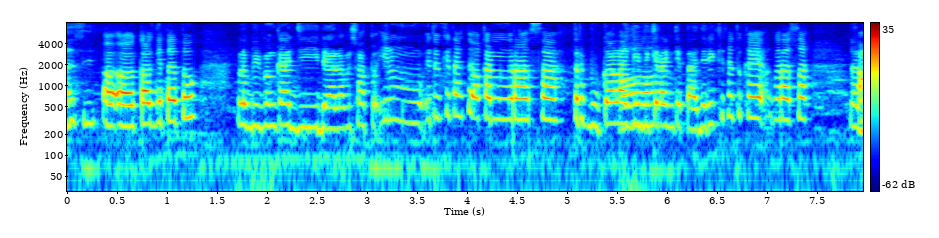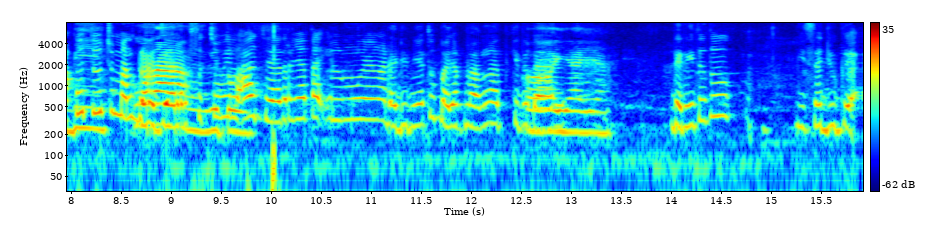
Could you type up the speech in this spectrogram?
eh, eh, kalau kita tuh lebih mengkaji dalam suatu ilmu itu kita tuh akan ngerasa terbuka lagi Oh. pikiran kita. Jadi kita tuh kayak ngerasa aku Lebih tuh cuman kurang belajar gitu. secuil aja ternyata ilmu yang ada di dunia tuh banyak banget gitu oh dan iya iya. Dan itu tuh bisa juga.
